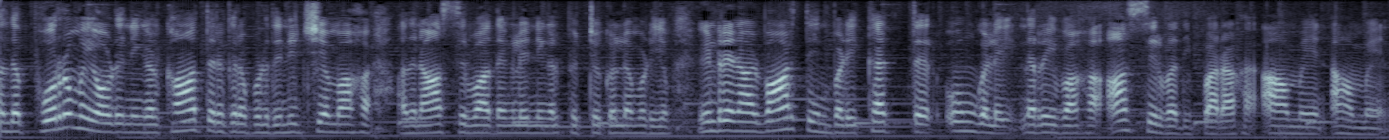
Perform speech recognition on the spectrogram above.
அந்த பொறுமையோடு நீங்கள் காத்திருக்கிற பொழுது நிச்சயமாக அதன் ஆசிர்வாதங்களை நீங்கள் பெற்றுக்கொள்ள முடியும். இன்றைய நாள் வார்த்தையின்படி கத்தர் உங்களை நிறைவாக ஆசிர்வதிப்பாராக. ஆமேன் ஆமேன்.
